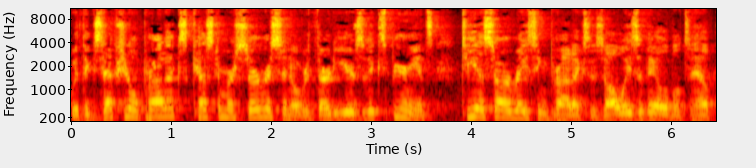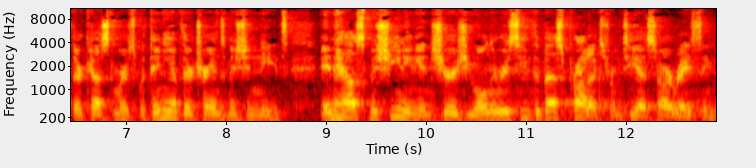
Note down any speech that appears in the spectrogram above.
With exceptional products, customer service, and over 30 years of experience, TSR Racing Products is always available to help their customers with any of their transmission needs. In house machining ensures you only receive the best products from TSR Racing.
